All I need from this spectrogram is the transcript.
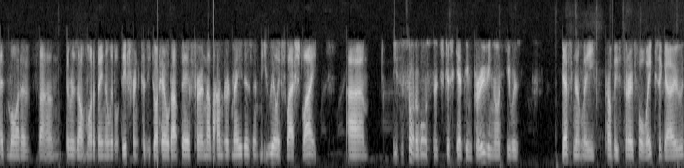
it might have um, the result might have been a little different because he got held up there for another hundred metres and he really flashed late. Um, he's the sort of horse that's just kept improving. Like he was definitely probably three or four weeks ago,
